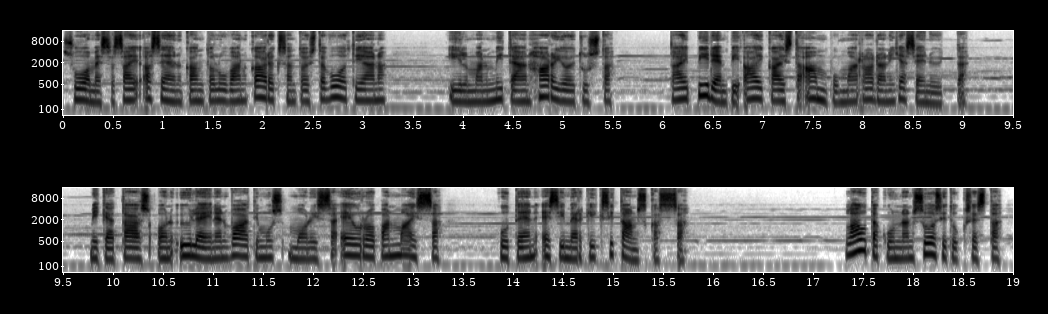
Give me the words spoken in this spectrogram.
Suomessa sai aseenkantoluvan 18-vuotiaana ilman mitään harjoitusta tai pidempi aikaista ampuman radan jäsenyyttä, mikä taas on yleinen vaatimus monissa Euroopan maissa, kuten esimerkiksi Tanskassa. Lautakunnan suosituksesta –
